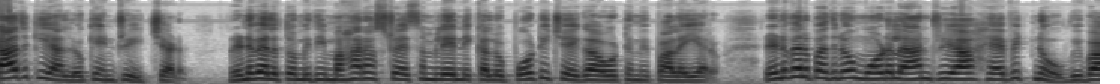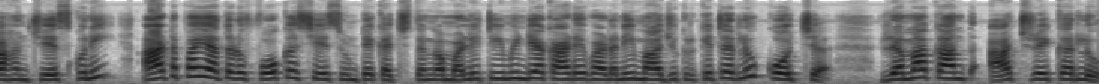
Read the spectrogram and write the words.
రాజకీయాల్లోకి ఎంట్రీ ఇచ్చాడు. రెండు వేల తొమ్మిది మహారాష్ట్ర అసెంబ్లీ ఎన్నికల్లో పోటీ చేయగా ఓటమి పాలయ్యారు. రెండు వేల పదిలో మోడల్ ఆండ్రియా హెవిట్ను వివాహం చేసుకుని ఆటపై అతడు ఫోకస్ చేసి ఉంటే ఖచ్చితంగా మళ్ళీ టీమిండియాకు ఆడేవాడని మాజీ క్రికెటర్లు కోచ్ రమాకాంత్ ఆచ్రేకర్లు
